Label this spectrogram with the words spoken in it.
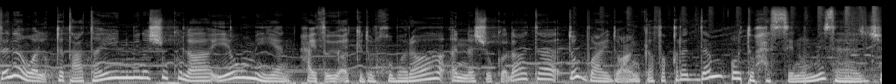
تناول قطعتين من الشوكولا يوميا حيث يؤكد الخبراء أن الشوكولاتة تبعد عنك فقر الدم وتحسن المزاج.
